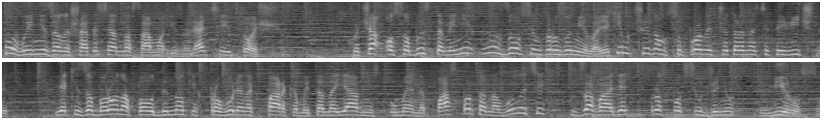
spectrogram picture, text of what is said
повинні залишатися на самоізоляції тощо. Хоча особисто мені не зовсім зрозуміло, яким чином супровід 14-річних, як і заборона поодиноких прогулянок парками та наявність у мене паспорта на вулиці завадять розповсюдженню вірусу.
